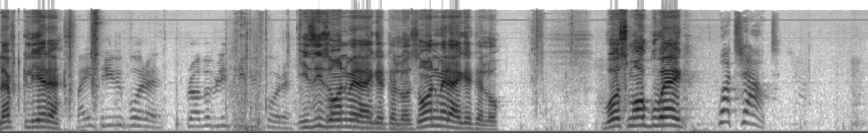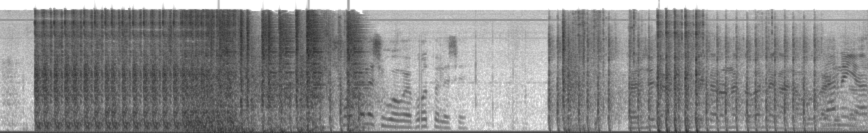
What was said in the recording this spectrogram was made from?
लेफ़्ट क्लियर है भाई 3v4 है। प्रोबेबली 3v4 है इजी जोन में रह के खेलो जोन में रह के खेलो वो स्मोक हुआ है Watch out! छोटे वाले से हुआ हुआ है बहुत पहले से घर से जाके किसी करो ना कवर लगाना होगा गाड़ी नहीं यार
